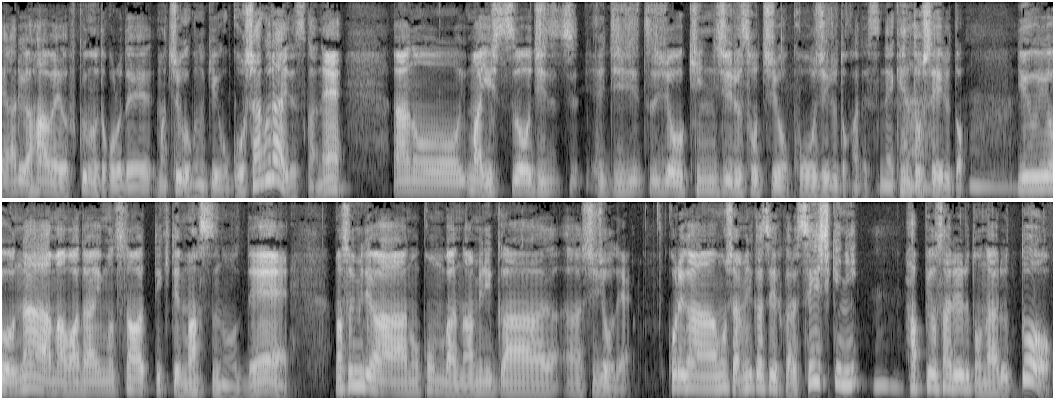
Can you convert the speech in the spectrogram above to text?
えー、あるいはハーウェイを含むところで、まあ、中国の企業5社ぐらいですかね。あの、まあ、輸出を事実、事実上禁じる措置を講じるとかですね、検討しているとい。うような、まあ、話題も伝わってきてますので、まあ、そういう意味では、あの、今晩のアメリカ市場で、これが、もしアメリカ政府から正式に発表されるとなると、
